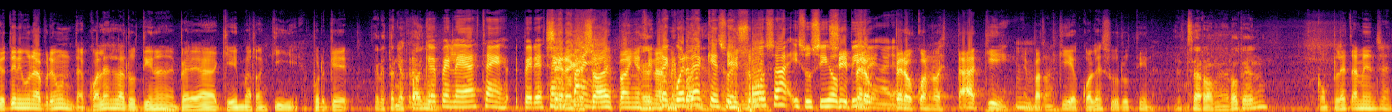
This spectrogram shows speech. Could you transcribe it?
Yo tenía una pregunta. ¿Cuál es la rutina de pelea aquí en Barranquilla? Porque Yo creo que Pelea está en, Pelea está se en regresó España. a España finalmente. Recuerda España. que su esposa y sus hijos Sí, pero, viven allá. pero cuando está aquí, en Barranquilla, ¿cuál es su rutina? Cerrado en el hotel. Completamente.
